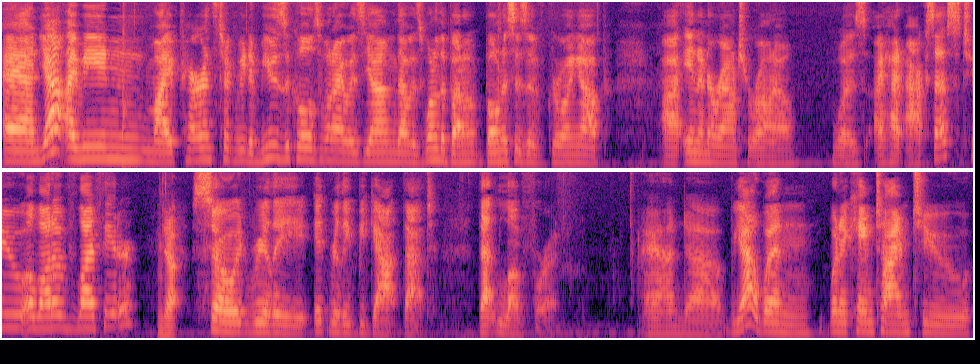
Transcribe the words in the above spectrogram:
and yeah i mean my parents took me to musicals when i was young that was one of the bonuses of growing up uh, in and around toronto was i had access to a lot of live theater. Yeah. so it really it really begat that that love for it. And uh, yeah when when it came time to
